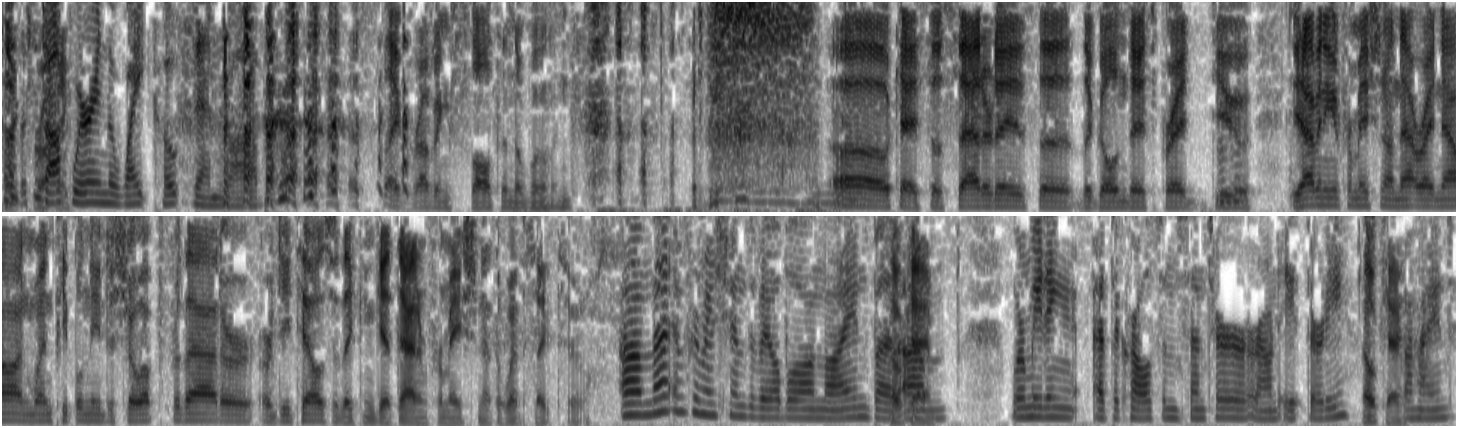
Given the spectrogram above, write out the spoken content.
like stop rubbing, wearing the white coat, then, Rob. it's like rubbing salt in the wounds. oh, okay. So Saturday is the the Golden Days Parade. Do mm-hmm. you do you have any information on that right now on when people need to show up for that, or, or details, or they can get that information at the website too? Um, that information is available online, but okay. um, we're meeting at the Carlson Center around eight thirty. Okay. Behind.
